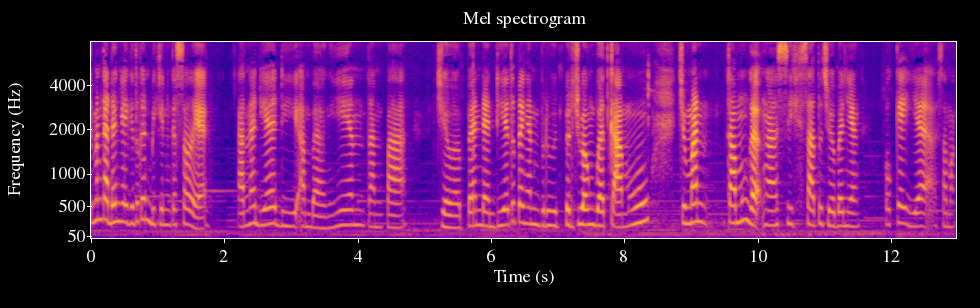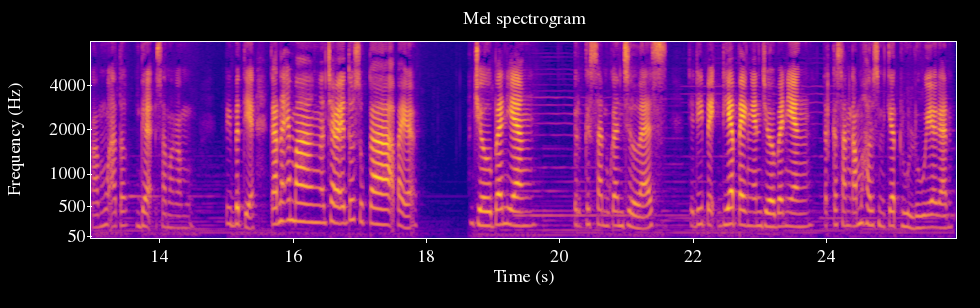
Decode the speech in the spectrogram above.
Cuman kadang kayak gitu kan bikin kesel ya. Karena dia diambangin tanpa jawaban dan dia tuh pengen berjuang buat kamu. Cuman kamu nggak ngasih satu jawaban yang oke okay, ya sama kamu atau nggak sama kamu. Ribet ya karena emang cewek itu suka apa ya jawaban yang berkesan bukan jelas. Jadi pe dia pengen jawaban yang terkesan kamu harus mikir dulu ya kan?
